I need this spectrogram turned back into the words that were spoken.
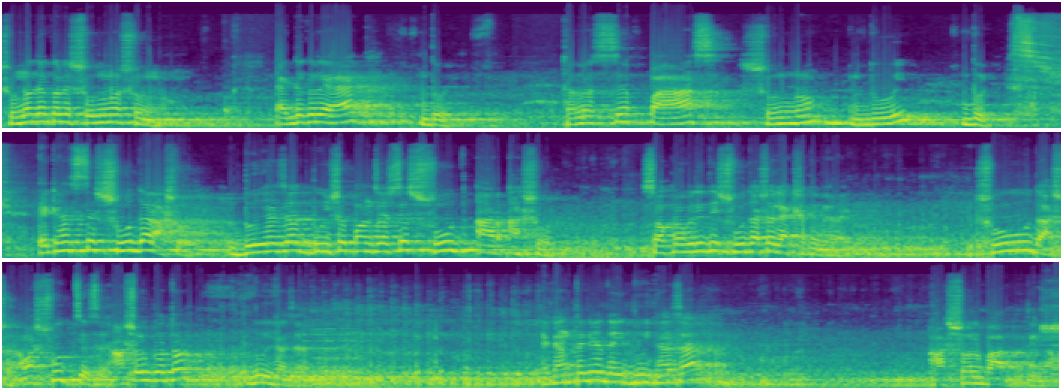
শূন্য দিয়ে করলে শূন্য শূন্য। এক দিয়ে করলে এক, দুই। তাহলে হচ্ছে পাঁচ, শূন্য, দুই দুই। এটা হচ্ছে সুদ আর আসল। দুই হাজার দুইশো সুদ আর আসল। চক্রবর্তী চক্রবৃদ্ধি সুদ, আসল একসাথে বেরোয় সুদ, আসল। আমার সুদ চেয়েছে। আসল কত? দুই হাজার। এখান থেকে এই দুই হাজার। আসল বাদ দিলাম।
